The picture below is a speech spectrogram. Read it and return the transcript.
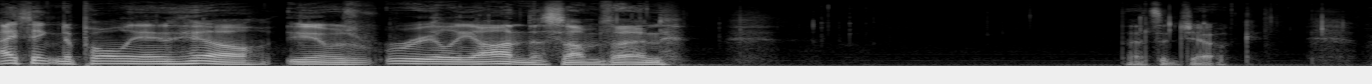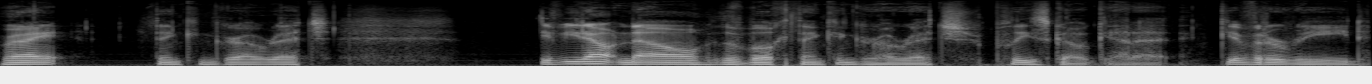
I think Napoleon Hill, you know, was really on to something. That's a joke, right? Think and Grow Rich. If you don't know the book Think and Grow Rich, please go get it. Give it a read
